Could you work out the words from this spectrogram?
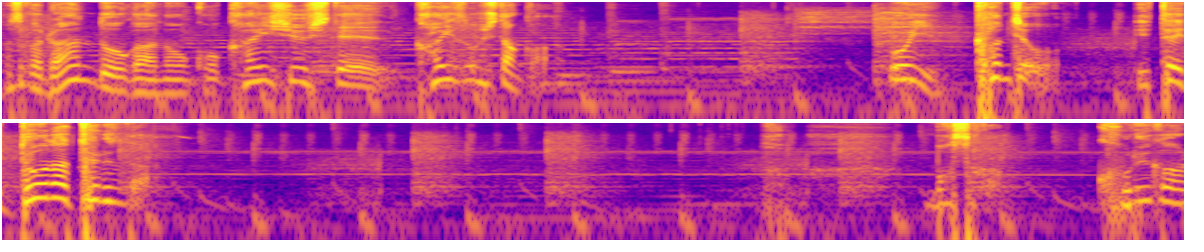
まさかランドがあの、こう回収して改造したんか？おい、艦長一体どうなってるんだ？まさか、これが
